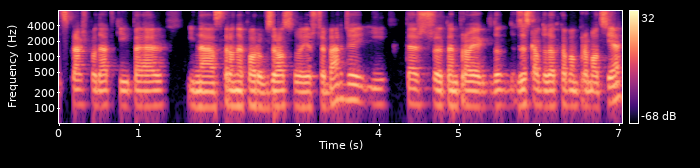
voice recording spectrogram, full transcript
sprawdźpodatki.pl i na stronę forum wzrosły jeszcze bardziej i też ten projekt zyskał dodatkową promocję.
